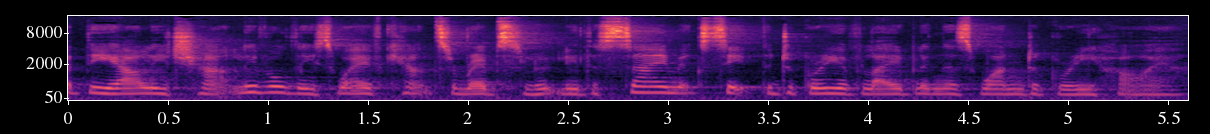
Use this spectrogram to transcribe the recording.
At the hourly chart level, these wave counts are absolutely the same, except the degree of labelling is one degree higher.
